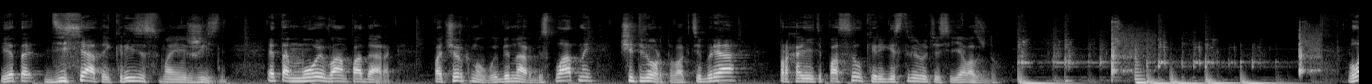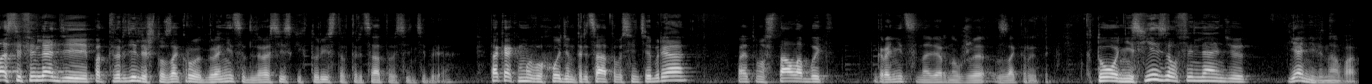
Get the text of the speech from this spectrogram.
И это десятый кризис в моей жизни. Это мой вам подарок. Подчеркну, вебинар бесплатный, 4 октября. Проходите по ссылке, регистрируйтесь, я вас жду. Власти Финляндии подтвердили, что закроют границы для российских туристов 30 сентября. Так как мы выходим 30 сентября, поэтому стало быть, границы, наверное, уже закрыты. Кто не съездил в Финляндию, я не виноват.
